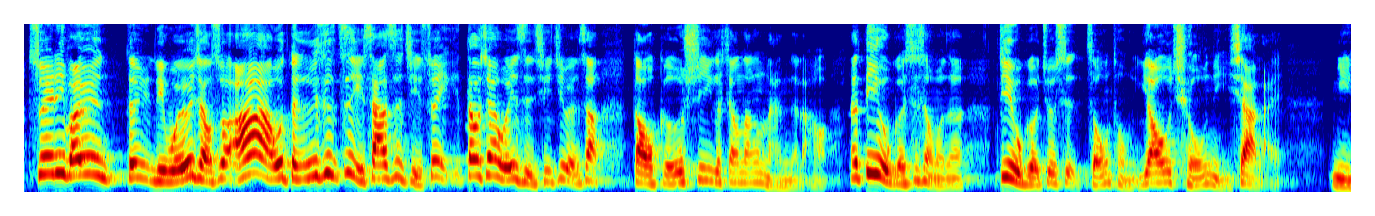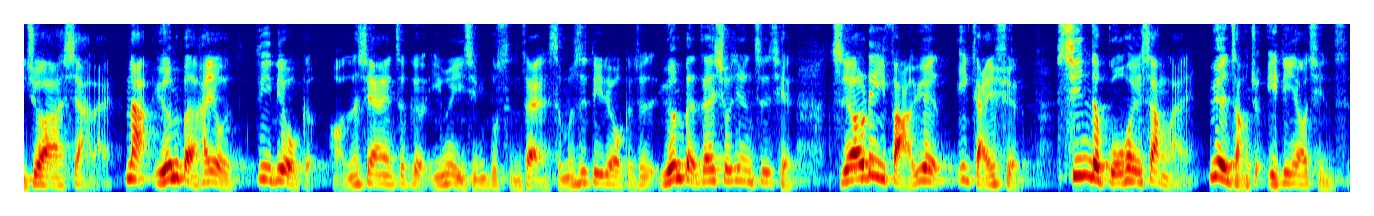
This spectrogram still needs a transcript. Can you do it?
所以立法院的李委员讲说啊，我等于是自己杀自己，所以到现在为止，其实基本上倒阁是一个相当难的了哈。那第五个是什么呢？第五个就是总统要求你下来，你就要下来。那原本还有第六个，好，那现在这个因为已经不存在。什么是第六个？就是原本在修宪之前，只要立法院一改选，新的国会上来，院长就一定要请辞，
